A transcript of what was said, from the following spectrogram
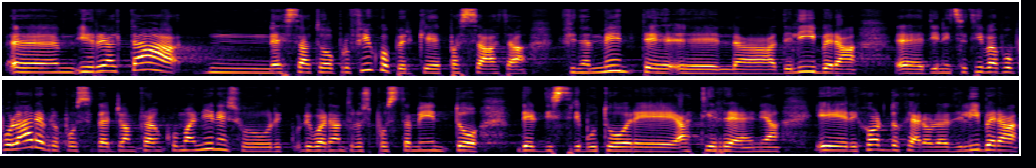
Eh, in realtà mh, è stato proficuo perché è passata finalmente eh, la delibera eh, di iniziativa popolare proposta da Gianfranco Magnini su, riguardante lo spostamento del distributore a Tirrenia e ricordo che era una delibera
